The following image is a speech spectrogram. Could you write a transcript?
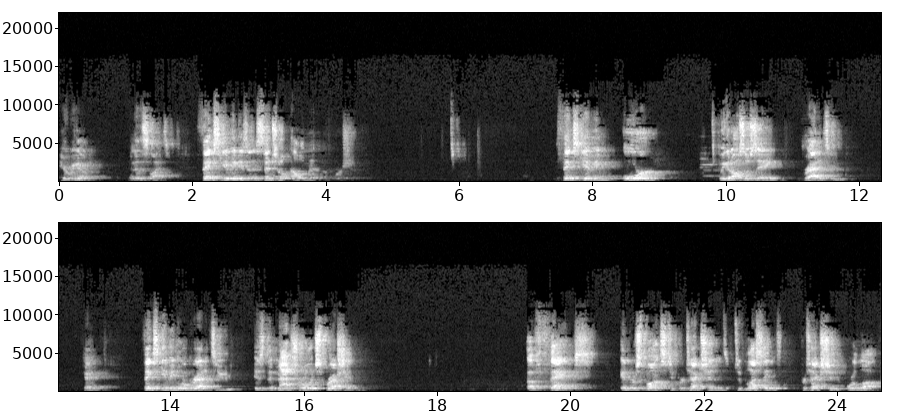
Here we go. Into the slides. Thanksgiving is an essential element of worship. Thanksgiving, or we could also say gratitude. Okay? Thanksgiving or gratitude is the natural expression of thanks in response to protection, to blessings, protection, or love.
